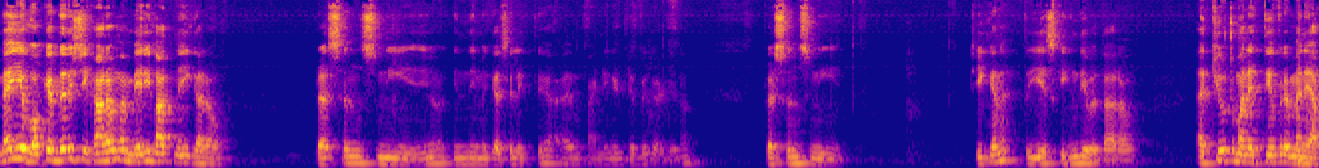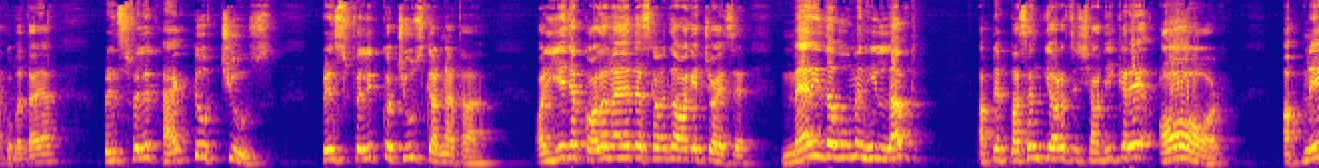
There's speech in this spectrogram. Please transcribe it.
मैं ये वॉकेबलरी सिखा रहा हूँ, मैं मेरी बात नहीं कर रहा हूँ। प्रशंसनीय हिंदी में कैसे लिखते हैं? I am finding it difficult you know प्रशंसनीय ठीक है ना? तो ये इसकी हिंदी बता रहा हूँ। अक्यूट माने तीव्र मैंने आपको बताया। Prince Philip had to choose Prince Philip को चूज़ करना था। और ये जब कॉलन आया था, इसका मतलब आगे चॉइस है। Mary the women he loved अपने पसंद की औरत से शादी करे और अपने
